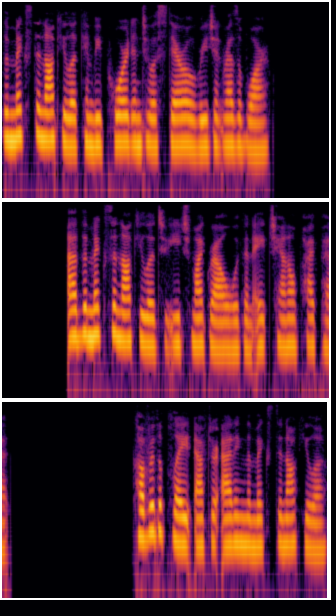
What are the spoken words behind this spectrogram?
The mixed inocula can be poured into a sterile reagent reservoir. Add the mixed inocula to each microwell with an 8-channel pipette. Cover the plate after adding the mixed inocula.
